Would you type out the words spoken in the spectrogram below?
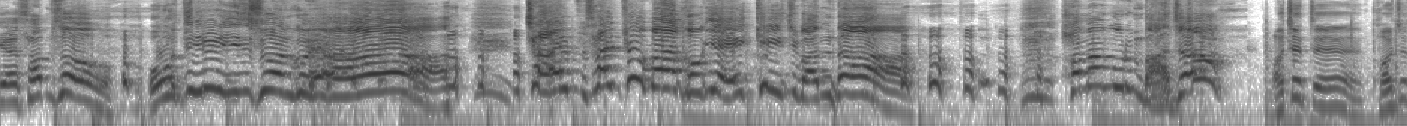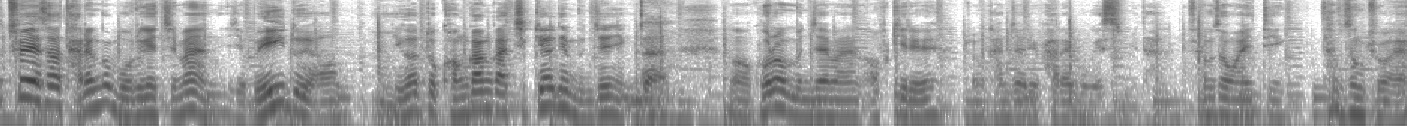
야 삼성 어디를 인수한 거야? 잘 살펴봐 거기 AKG 맞나? 하만그룹 맞아? 어쨌든 Buds 2에서 다른 건 모르겠지만 이제 웨이도요. 이건 또 건강과 직결된 문제니까 네. 어, 그런 문제만 없기를 좀 간절히 바라보겠습니다. 삼성 화이팅. 삼성 좋아요.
